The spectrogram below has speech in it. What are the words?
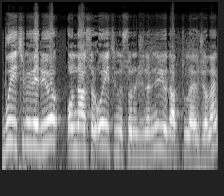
Bu eğitimi veriyor. Ondan sonra o eğitimin sonucunda ne diyordu Abdullah Öcalan?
